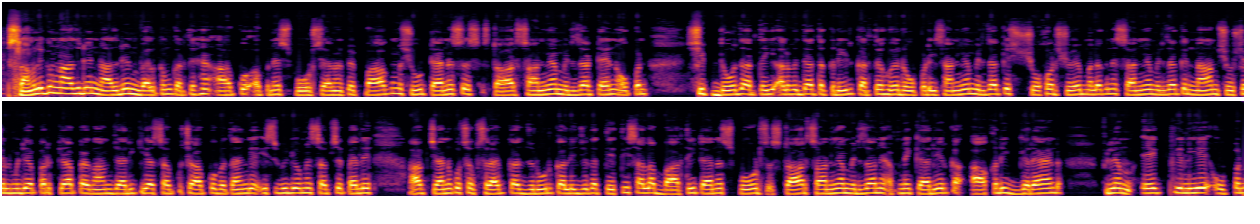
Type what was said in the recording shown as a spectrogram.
अल्लाम नाजरीन। नाजरीन वेलकम करते हैं आपको अपने स्पोर्ट्स चैनल पे। पाक मशहूर टेनिस स्टार सानिया मिर्ज़ा टेन ओपन शिप दो हज़ार तेईस। अलविदा तकरीर करते हुए रो पड़ी सानिया मिर्ज़ा के शोहर शोएब मलक ने सानिया मिर्ज़ा के नाम सोशल मीडिया पर क्या पैगाम जारी किया, सब कुछ आपको बताएँगे। इस वीडियो में सबसे पहले आप चैनल को सब्सक्राइब कर ज़रूर कर लीजिएगा। तैतीस साल भारतीय tennis sports star Sania Mirza ने अपने कैरियर का आखिरी ग्रैंड फ़िल्म एक के लिए ओपन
